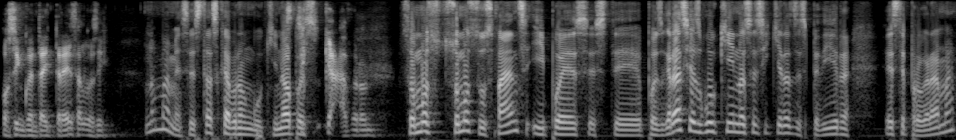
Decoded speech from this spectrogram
o 53, algo así. No mames, estás cabrón, Wookie. No, pues Sí, cabrón. somos, somos tus fans y pues este, pues gracias, Wookie. No sé si quieras despedir este programa.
